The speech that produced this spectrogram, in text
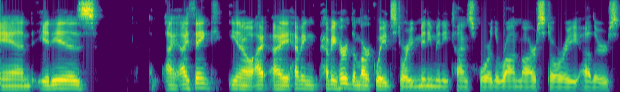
And it is, I, I think you know, I, I having having heard the Mark Waid story many many times before, the Ron Marz story, others.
